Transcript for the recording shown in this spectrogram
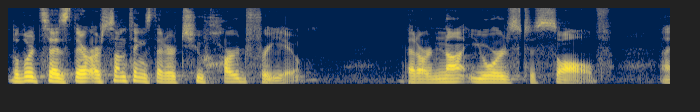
The Lord says, There are some things that are too hard for you, that are not yours to solve. Uh,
